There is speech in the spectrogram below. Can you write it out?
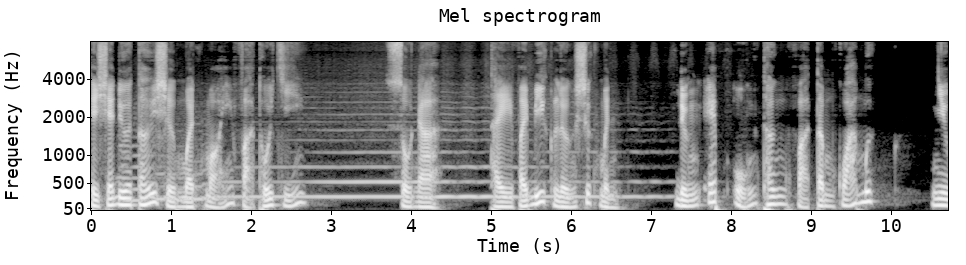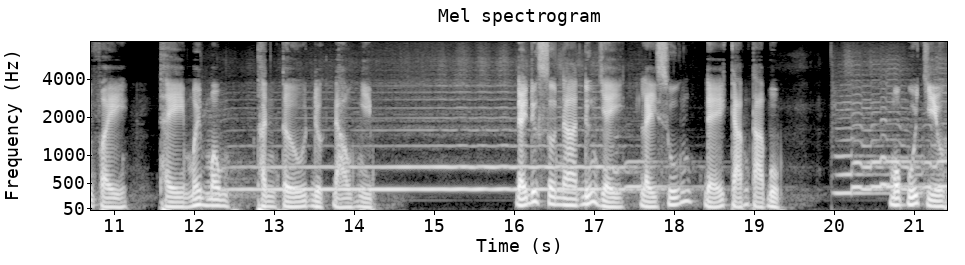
thì sẽ đưa tới sự mệt mỏi và thối chí. Sona, thầy phải biết lượng sức mình, đừng ép uổng thân và tâm quá mức. Như vậy, thầy mới mong thành tựu được đạo nghiệp. Đại đức Sona đứng dậy lạy xuống để cảm tạ Bụt. Một buổi chiều,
